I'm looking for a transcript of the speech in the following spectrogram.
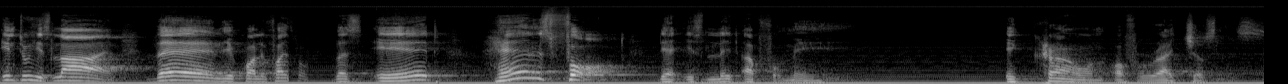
into his life. Then he qualifies for verse 8. Henceforth there is laid up for me a crown of righteousness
